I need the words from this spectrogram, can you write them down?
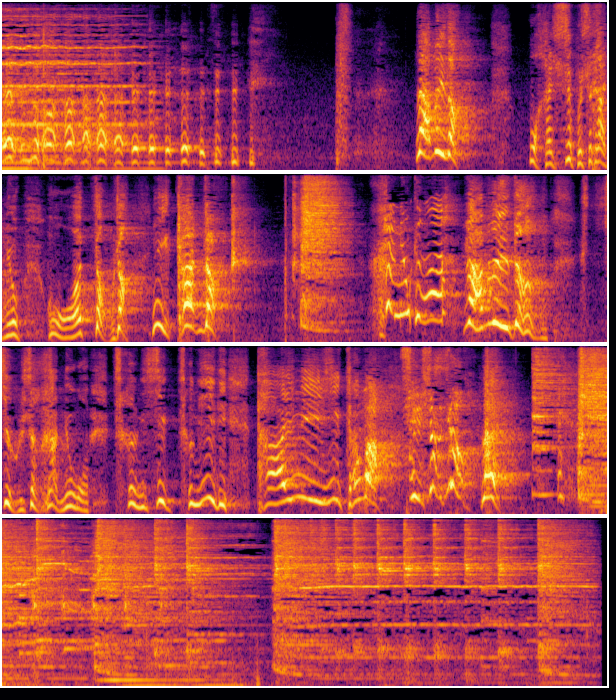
些什么？蓝妹子，我还是不是汗牛？我走着，你看着。汗牛哥，辣妹子，就让汗牛我诚心诚意的抬你一程吧。请上轿。来。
